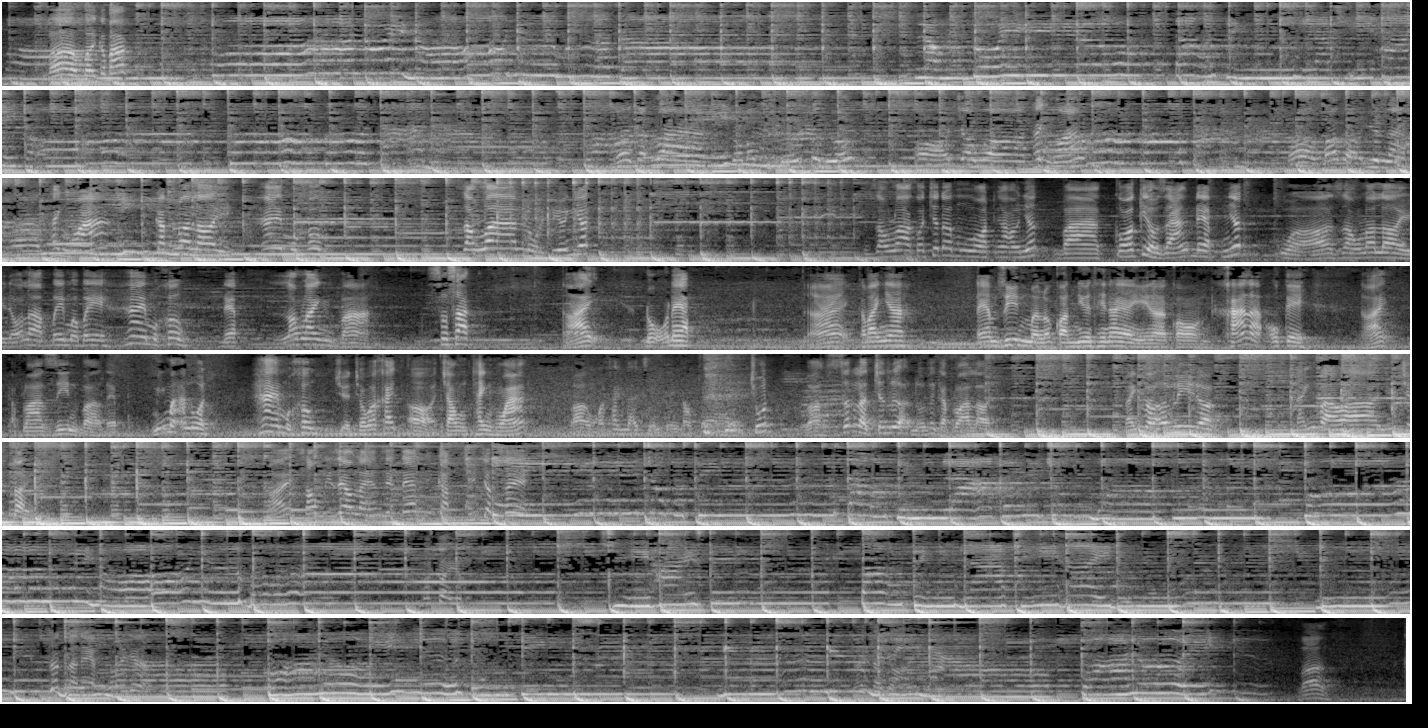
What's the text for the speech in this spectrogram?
Vâng, mời các bác. Nào Vâng, loa cho bác chị tới tuần hướng ở trong uh, Thanh Hóa. Vâng, bác ở Yên Lạc, Cặp loa lời 210 Dòng loa nổi tiếng nhất. Dòng loa có chất âm ngọt ngào nhất Và có kiểu dáng đẹp nhất của dòng loa lời Đó là BMB 210 Đẹp, long lanh và xuất sắc. Đấy, độ đẹp. Đấy, các anh nhá. Tem zin mà nó còn như thế này là còn khá là ok. Đấy, cặp loa zin và đẹp mỹ mãn luôn. 210 chuyển cho bác khách ở trong Thanh Hóa. Vâng, bác khách đã chuyển tiền cọc cho em một chút. Vâng, rất là chất lượng đối với cặp loa lời. Đánh vào âm ly được. Đánh vào uh, những chiếc đẩy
